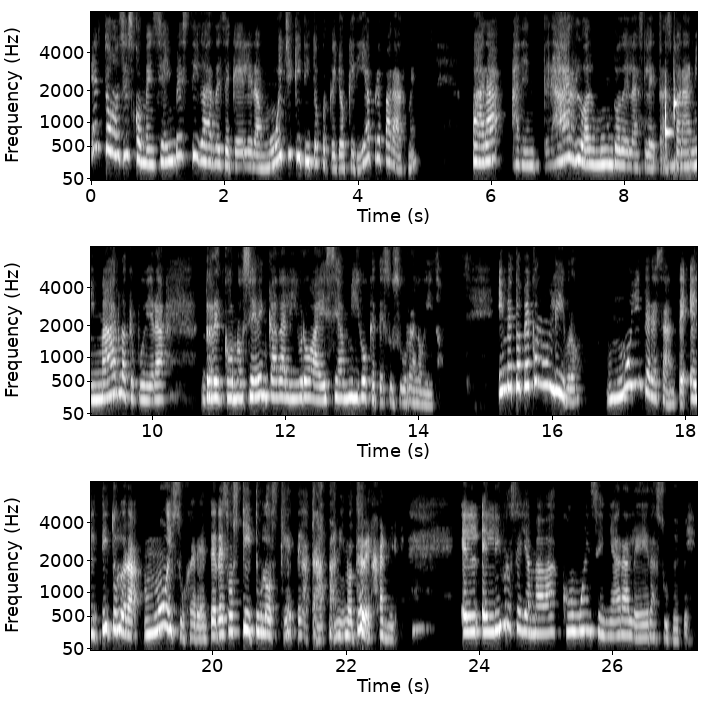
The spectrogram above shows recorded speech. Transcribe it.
Entonces comencé a investigar desde que él era muy chiquitito porque yo quería prepararme para adentrarlo al mundo de las letras, para animarlo a que pudiera reconocer en cada libro a ese amigo que te susurra al oído. Y me topé con un libro muy interesante. El título era muy sugerente, de esos títulos que te atrapan y no te dejan ir El, libro se llamaba Cómo enseñar a leer a su bebé.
